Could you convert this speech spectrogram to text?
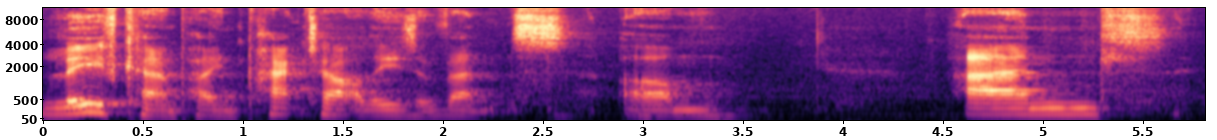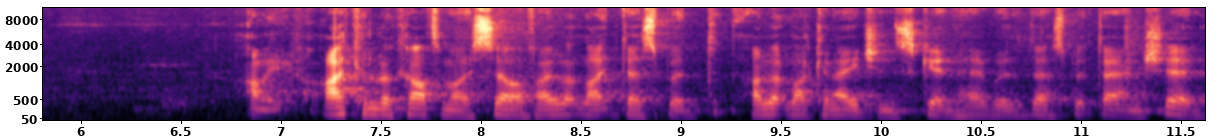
Leave campaign packed out of these events. Um, And I mean, I can look after myself. I look like desperate. I look like an aging skinhead with a desperate down chin.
